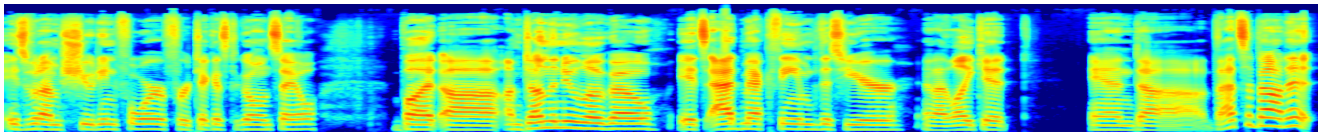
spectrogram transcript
is what I'm shooting for for tickets to go on sale. But uh, I'm done the new logo. It's AdMech themed this year and I like it. And uh, that's about it.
